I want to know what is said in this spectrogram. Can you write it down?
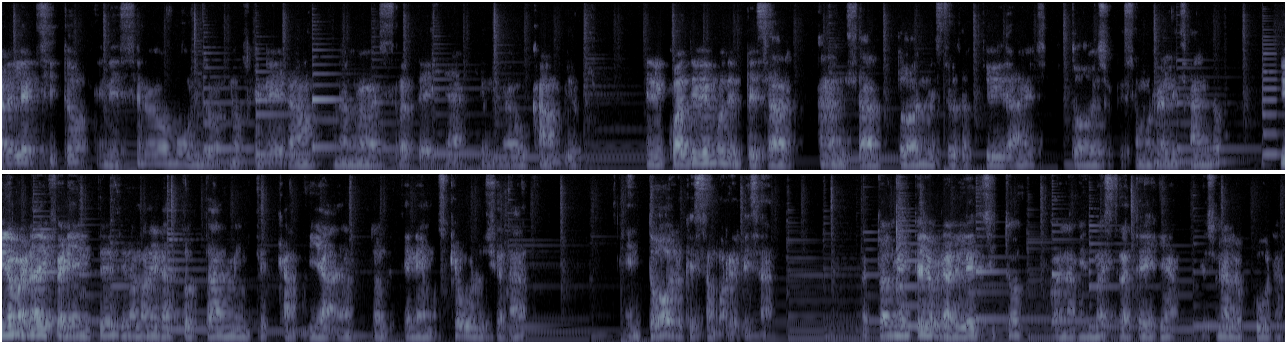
el éxito en este nuevo mundo nos genera una nueva estrategia y un nuevo cambio en el cual debemos de empezar a analizar todas nuestras actividades, todo eso que estamos realizando de una manera diferente, de una manera totalmente cambiada, donde tenemos que evolucionar en todo lo que estamos realizando. Actualmente lograr el éxito con la misma estrategia es una locura,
